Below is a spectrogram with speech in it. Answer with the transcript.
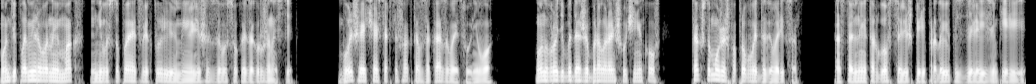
Он дипломированный маг и не выступает в лекториуме лишь из-за высокой загруженности. Большая часть артефактов заказывается у него. Он вроде бы даже брал раньше учеников, Так что можешь попробовать договориться. Остальные торговцы лишь перепродают изделия из империи.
